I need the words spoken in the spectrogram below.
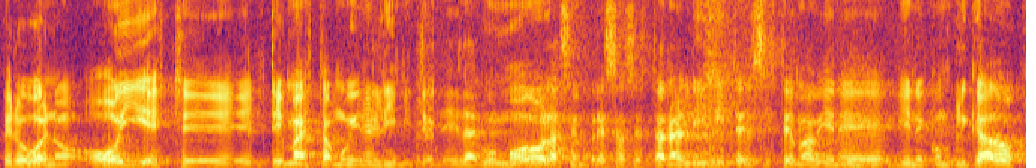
Pero bueno, hoy este, el tema está muy en el límite. De, algún modo las empresas están al límite, el sistema viene, viene complicado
